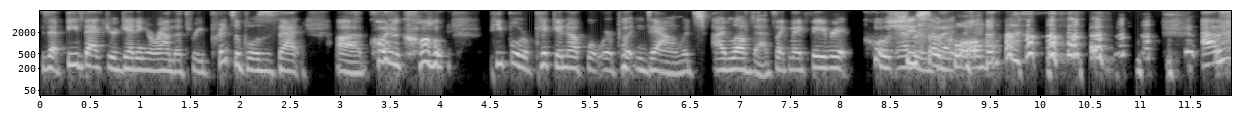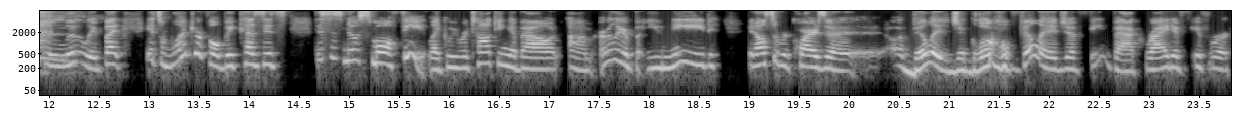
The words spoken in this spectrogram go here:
is that feedback you're getting around the three principles is that uh, quote unquote people are picking up what we're putting down, which I love that. It's like my favorite quote She's ever. so cool. absolutely. But it's wonderful because it's this is no small feat, like we were talking about um, earlier, but you need it also requires a, a village, a global village of feedback, right? If if we're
